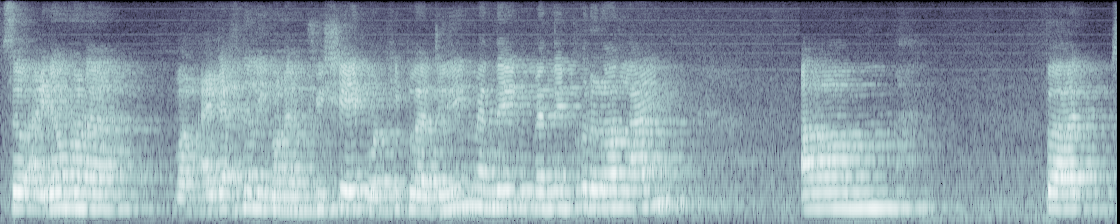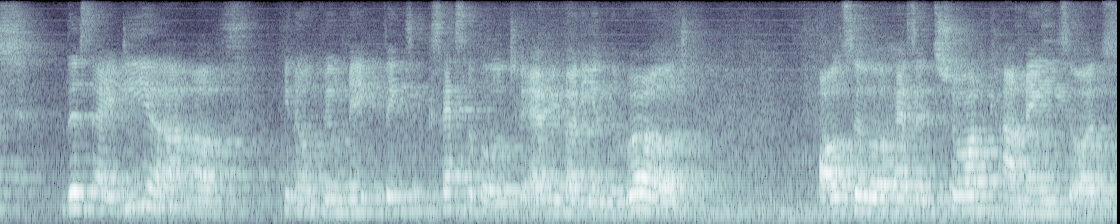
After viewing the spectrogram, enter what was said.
so I don't want to, well, I definitely want to appreciate what people are doing when they when they put it online. Um, but this idea of, you know, we'll make things accessible to everybody in the world also has its shortcomings or its,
